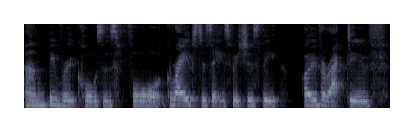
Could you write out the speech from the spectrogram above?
um, be root causes for Graves' disease, which is the overactive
